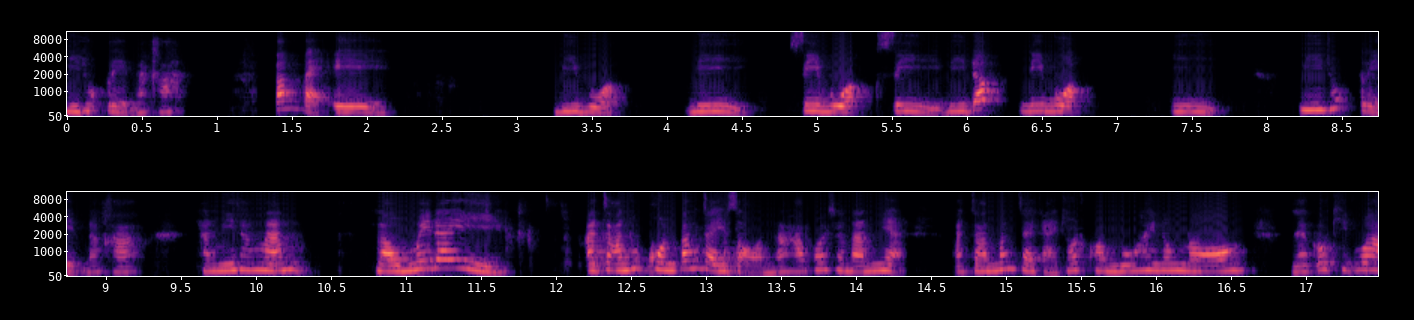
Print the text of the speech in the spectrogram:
มีทุกเกรดนะคะ ตั้งแต่ A B บวก B C บวก C D ดับ D บวก E มีทุกเกรดนะคะ ทั้งนี้ทั้งนั้นเราไม่ได้อาจารย์ทุกคนตั้งใจสอนนะคะ เพราะฉะนั้นเนี่ยอาจารย์ตั้งใจถ่ายทอดความรู้ให้น้องๆ แล้วก็คิดว่า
